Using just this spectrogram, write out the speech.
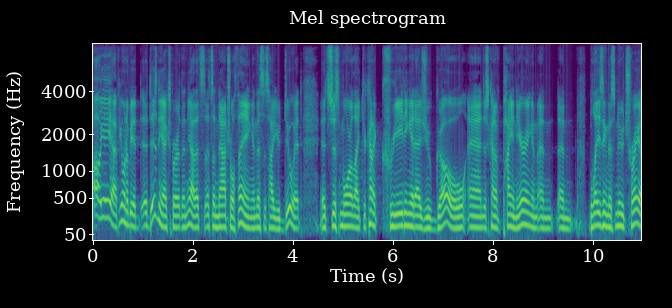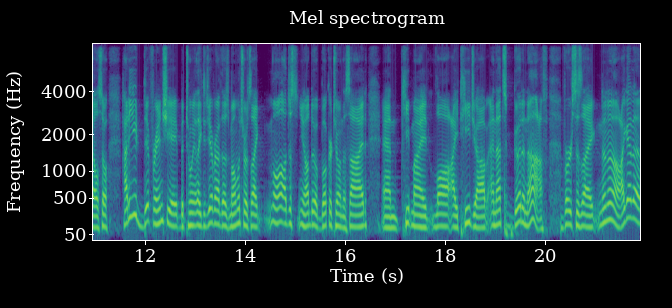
oh yeah, yeah, if you want to be a, a, Disney expert, then yeah, that's that's a natural thing, and this is how you do it. It's just more like you're kind of creating it as you go and just kind of pioneering and and and blazing this new trail. So how do you differentiate between like? Did you ever have those moments where it's like, well, I'll just you know I'll do a book or two on the side and keep my law IT job, and that's good enough. Versus like, no, no, no, I gotta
